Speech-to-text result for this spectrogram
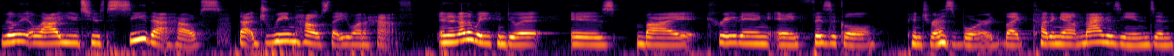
really allow you to see that house, that dream house that you want to have. And another way you can do it is by creating a physical Pinterest board, like cutting out magazines and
